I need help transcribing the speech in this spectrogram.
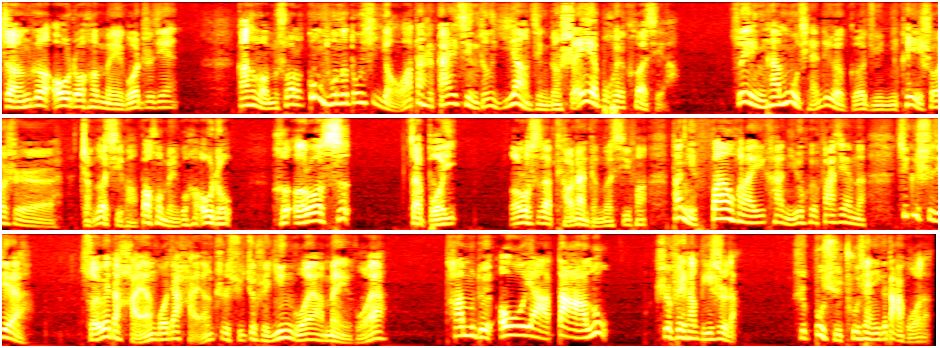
整个欧洲和美国之间，刚才我们说了，共同的东西有啊，但是该竞争一样竞争，谁也不会客气啊。所以你看，目前这个格局，你可以说是整个西方，包括美国和欧洲和俄罗斯，在博弈，俄罗斯在挑战整个西方。但你翻回来一看，你又会发现呢，这个世界啊，所谓的海洋国家、海洋秩序，就是英国呀、美国呀，他们对欧亚大陆是非常敌视的，是不许出现一个大国的。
